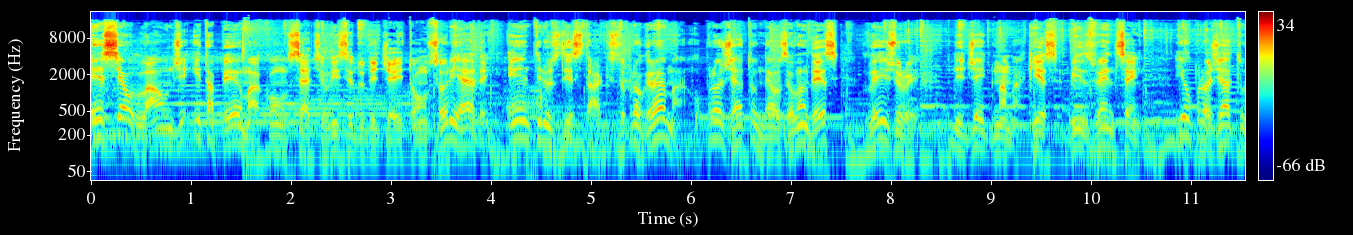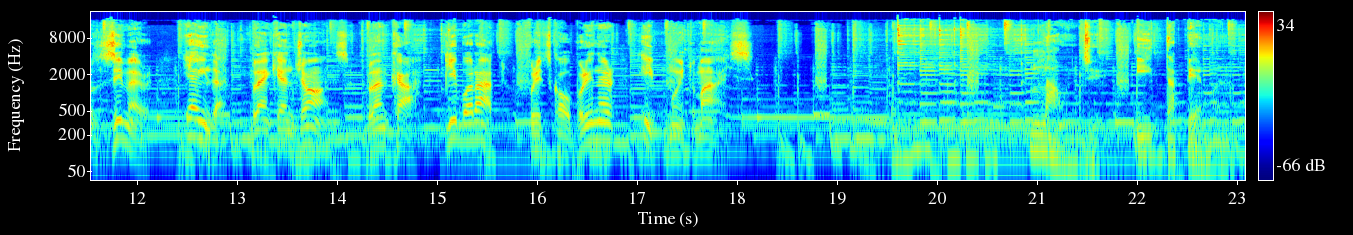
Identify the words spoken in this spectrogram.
Esse é o Lounge Itapema, com o set list do DJ Tom Sorieden. Entre os destaques do programa, o projeto neozelandês Leisure, o DJ dinamarquês Bis Vensen e o projeto Zimmer. E ainda Blank and Jones, Blanca, Gui Borato, Fritz Kalbriner e muito mais. Lounge Itapema.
